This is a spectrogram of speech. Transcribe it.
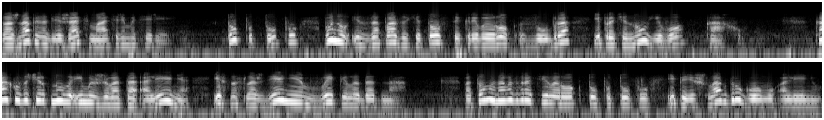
должна принадлежать матери матерей. Тупу-тупу вынул из-за пазухи толстый кривой рог зубра и протянул его Каху. Каху зачерпнула им из живота оленя и с наслаждением выпила до дна. Потом она возвратила рог Тупу-Тупу и перешла к другому оленю.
